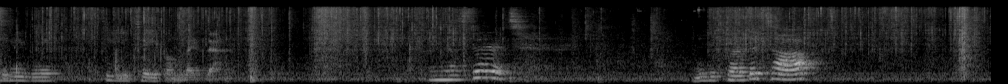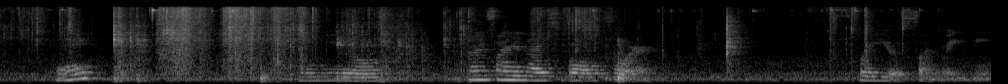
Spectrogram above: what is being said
believe me. See you tape them like that. And that's it. And you cut the top. Okay? And you try to find a nice bowl for for your fundraising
